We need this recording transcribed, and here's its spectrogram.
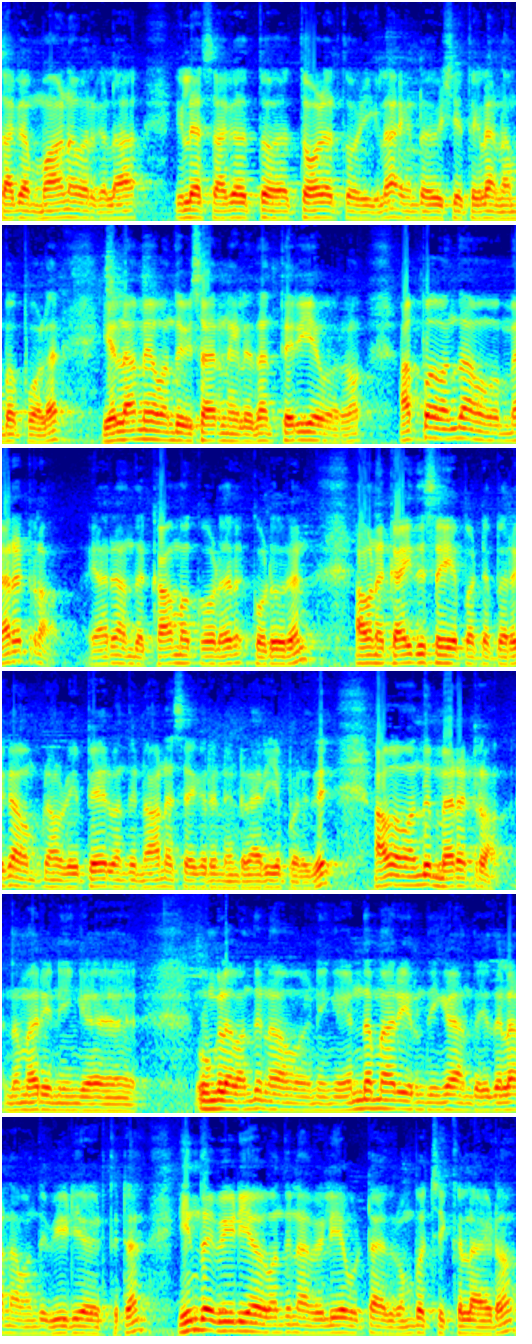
சக மாணவர்களா? இல்லை சக தோ தோழர் தோழிகளா? என்ற விஷயத்துக்கெல்லாம் நம்ப போல எல்லாமே வந்து விசாரணையில் தான் தெரிய வரும். அப்போ வந்து அவன் மிரட்டுறான். யார்? அந்த காம கோடர் கொடூரன். அவனை கைது செய்யப்பட்ட பிறகு அவன் அவனுடைய பேர் வந்து ஞானசேகரன் என்று அறியப்படுது. அவன் வந்து மிரட்டுறான். இந்த மாதிரி நீங்கள் உங்களை வந்து நான் நீங்கள் எந்த மாதிரி இருந்தீங்க? அந்த இதெல்லாம் நான் வந்து வீடியோ எடுத்துட்டேன். இந்த வீடியோவை வந்து நான் வெளியே விட்டால் இது ரொம்ப சிக்கலாகிடும்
